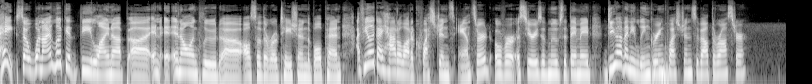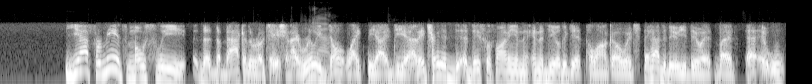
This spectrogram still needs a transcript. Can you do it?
hey, so when I look at the lineup, uh, and and I'll include uh, also the rotation, the bullpen. I feel like I had a lot of questions answered over a series of moves that they made. Do you have any lingering mm questions about the roster? Yeah, for me, it's mostly the the back of the rotation. I really yeah. don't like the idea. They traded DeSclafani in the, in the deal to get Polanco, which they had to do. You do it, but uh, it,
